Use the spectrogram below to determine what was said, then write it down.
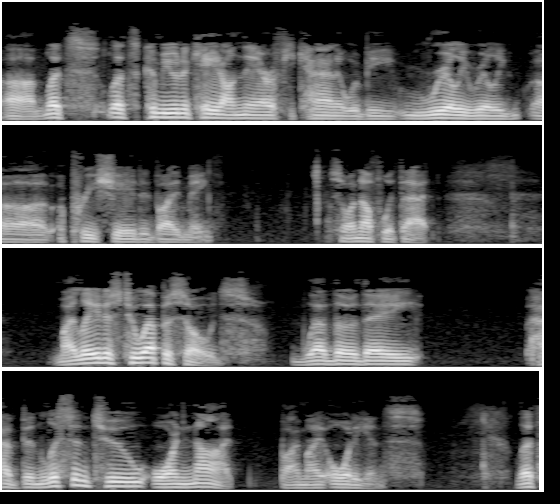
um, let's let's communicate on there if you can. It would be really really uh, appreciated by me. So enough with that. My latest two episodes, whether they have been listened to or not by my audience, let's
